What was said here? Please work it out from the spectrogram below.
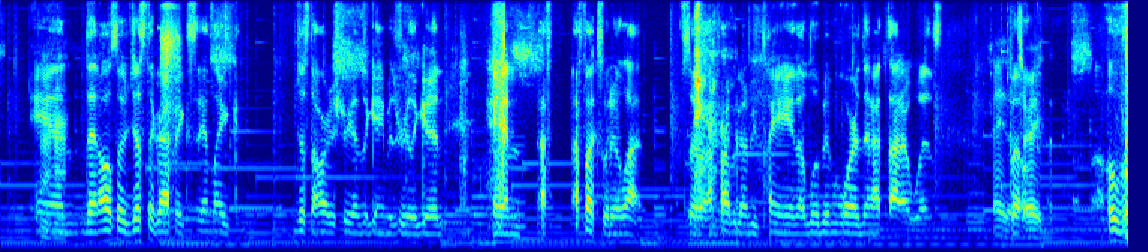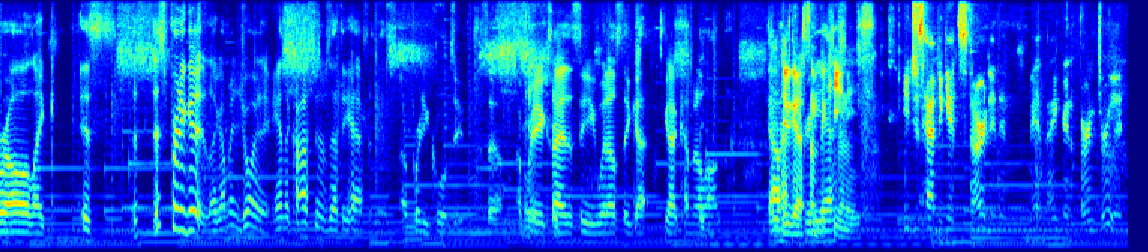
And then also just the graphics and like just the artistry of the game is really good, and I, I fucks with it a lot. So I'm probably going to be playing a little bit more than I thought I was. Hey, that's Well, right. Overall, like it's, it's it's pretty good. Like I'm enjoying it, and the costumes that they have for this are pretty cool too. So I'm pretty excited to see what else they got got coming along. I'll We have do got some bikinis. You just had to get started, and man, now you're gonna burn through it.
